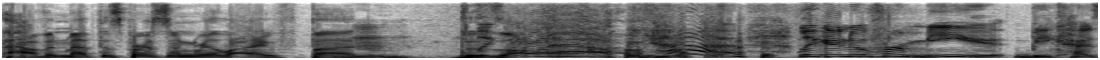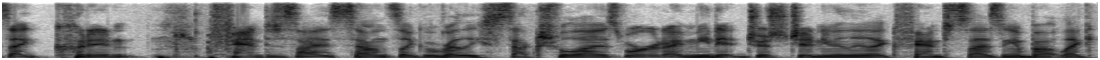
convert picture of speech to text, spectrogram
haven't met this person in real life, but mm-hmm. this is all I have. Yeah. Like I know for me, because I couldn't fantasize sounds like a really sexualized word. I mean it just genuinely like fantasizing about like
